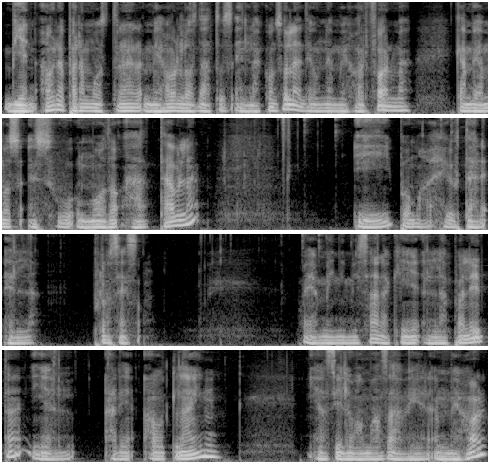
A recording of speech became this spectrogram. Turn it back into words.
Bien, ahora para mostrar mejor los datos en la consola de una mejor forma, cambiamos su modo a tabla y podemos ejecutar el proceso. Voy a minimizar aquí la paleta y el área outline y así lo vamos a ver mejor.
